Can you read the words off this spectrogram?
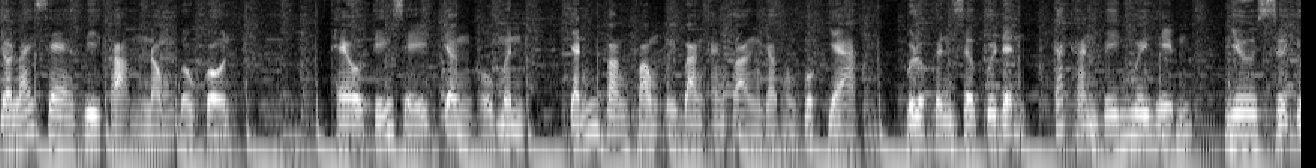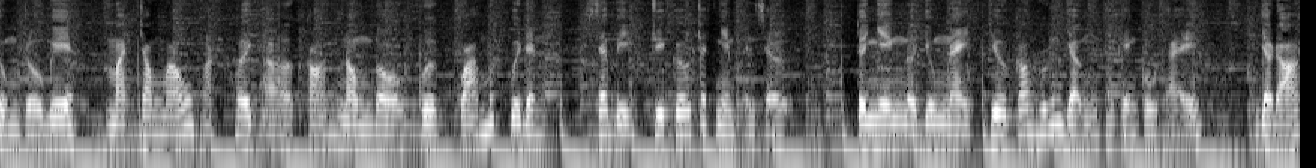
do lái xe vi phạm nồng độ cồn. Theo tiến sĩ Trần Hữu Minh, Chánh Văn phòng Ủy ban An toàn Giao thông Quốc gia, Bộ luật hình sự quy định các hành vi nguy hiểm như sử dụng rượu bia mà trong máu hoặc hơi thở có nồng độ vượt quá mức quy định sẽ bị truy cứu trách nhiệm hình sự. Tuy nhiên, nội dung này chưa có hướng dẫn thực hiện cụ thể. Do đó,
